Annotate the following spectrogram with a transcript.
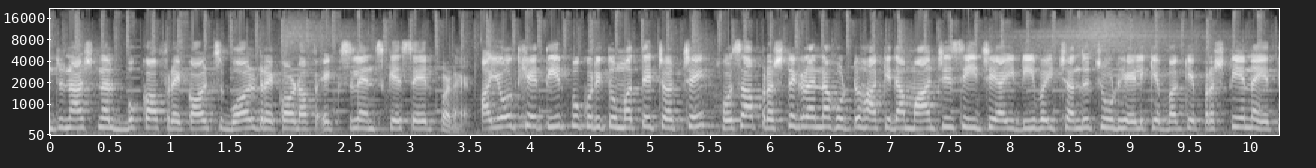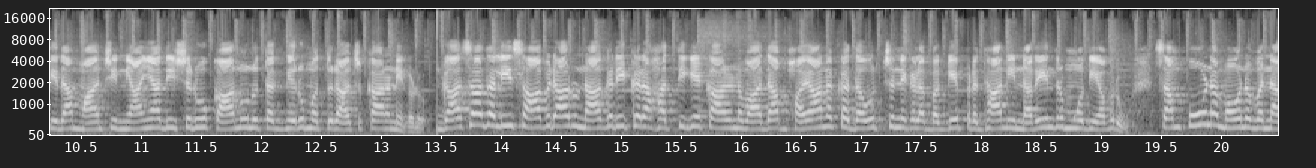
international book of records world record of ಎಕ್ಸಲೆನ್ಸ್ಗೆ ಸೇರ್ಪಡೆ. ಅಯೋಧ್ಯೆ ತೀರ್ಪು ಕುರಿತು ಮತ್ತೆ ಚರ್ಚೆ, ಹೊಸ ಪ್ರಶ್ನೆಗಳನ್ನು ಹುಟ್ಟುಹಾಕಿದ ಮಾಜಿ ಸಿಜೆಐ ಡಿವೈ ಚಂದ್ರಚೂಡ್ ಹೇಳಿಕೆ ಬಗ್ಗೆ ಪ್ರಶ್ನೆಯನ್ನ ಎತ್ತಿದ ಮಾಜಿ ನ್ಯಾಯಾಧೀಶರು, ಕಾನೂನು ತಜ್ಞರು ಮತ್ತು ರಾಜಕಾರಣಿಗಳು. ಗಾಜಾದಲ್ಲಿ ಸಾವಿರಾರು ನಾಗರಿಕರ ಹತ್ಯೆಗೆ ಕಾರಣವಾದ ಭಯಾನಕ ದೌರ್ಜನ್ಯಗಳ ಬಗ್ಗೆ ಪ್ರಧಾನಿ ನರೇಂದ್ರ ಮೋದಿ ಅವರು ಸಂಪೂರ್ಣ ಮೌನವನ್ನ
